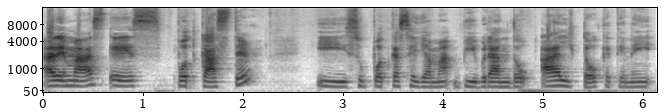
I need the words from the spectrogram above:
Además es podcaster y su podcast se llama Vibrando Alto, que tiene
